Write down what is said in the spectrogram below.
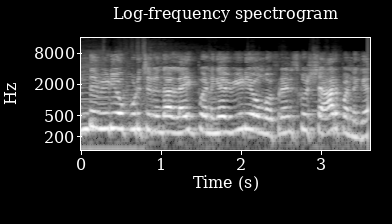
இந்த வீடியோ பிடிச்சிருந்தா லைக் பண்ணுங்க. வீடியோ உங்க ஃப்ரெண்ட்ஸ்க்கும் ஷேர் பண்ணுங்க.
